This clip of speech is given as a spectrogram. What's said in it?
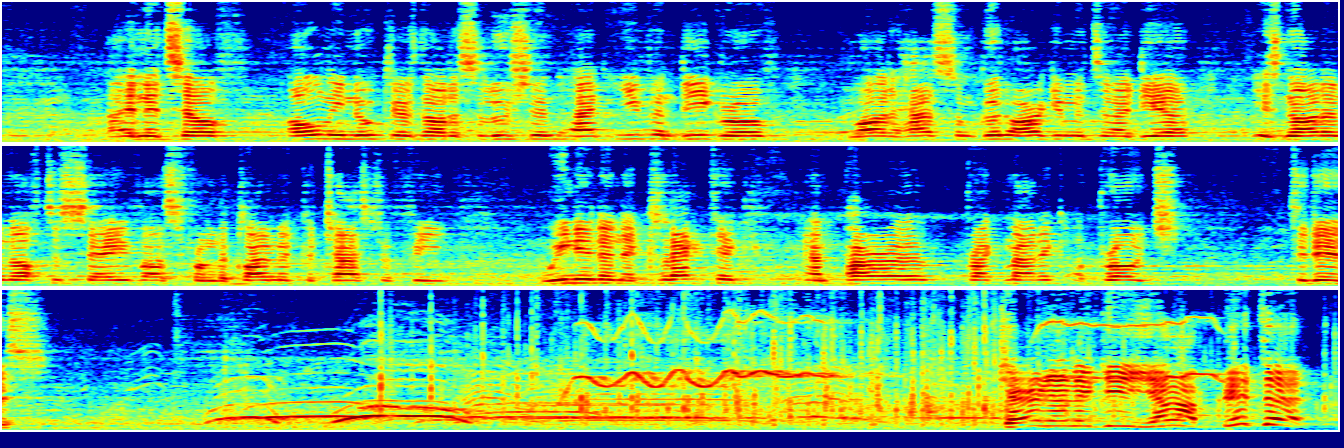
in itself only nuclear is not a solution, and even degrowth, while it has some good arguments and idea, is not enough to save us from the climate catastrophe. We need an eclectic and para-pragmatic approach to this. Kernenergie, ja, bitte!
